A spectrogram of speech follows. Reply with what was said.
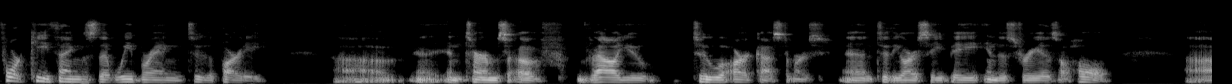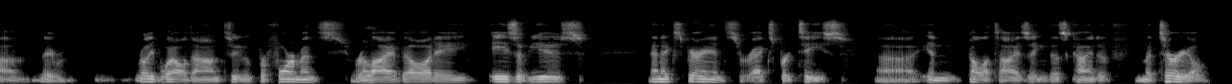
four key things that we bring to the party uh, in, terms of value to our customers and to the RCB industry as a whole. Uh, they really boil down to performance, reliability, ease of use, and experience or expertise uh, in pelletizing this kind of material.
